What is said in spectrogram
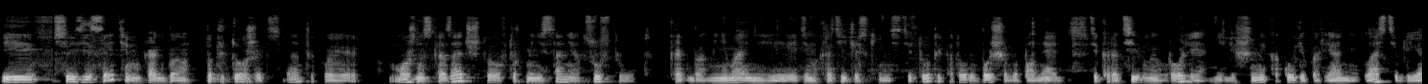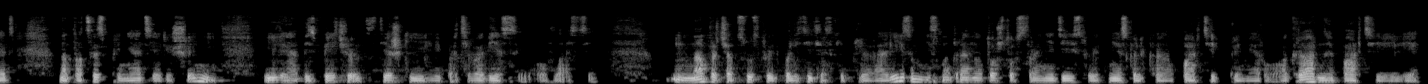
И в связи с этим, как бы подытожить да, такой можно сказать, что в Туркменистане отсутствуют как бы минимальные демократические институты, которые больше выполняют декоративную роль, и они лишены какой-либо реальной власти влиять на процесс принятия решений или обеспечивать стежки или противовесы его власти. Напрочь отсутствует политический плюрализм, несмотря на то, что в стране действует несколько партий, к примеру, аграрная партия или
